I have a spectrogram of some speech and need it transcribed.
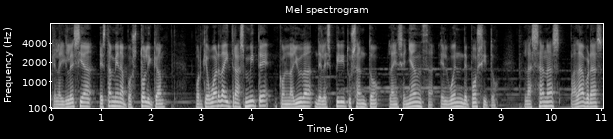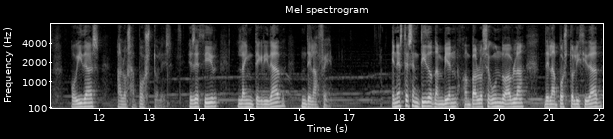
que la Iglesia es también apostólica porque guarda y transmite con la ayuda del Espíritu Santo la enseñanza, el buen depósito, las sanas palabras oídas a los apóstoles, es decir, la integridad de la fe. En este sentido también Juan Pablo II habla de la apostolicidad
